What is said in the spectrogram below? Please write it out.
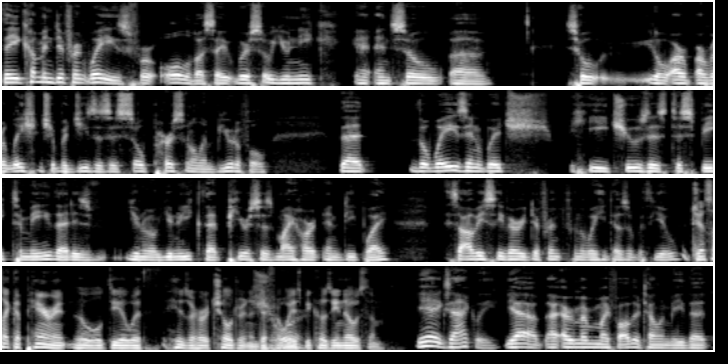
they come in different ways for all of us. I, we're so unique and, and so. Uh, so you know our, our relationship with jesus is so personal and beautiful that the ways in which he chooses to speak to me that is you know unique that pierces my heart in a deep way is obviously very different from the way he does it with you Just like a parent who will deal with his or her children in different ways because he knows them. yeah exactly yeah i, I remember my father telling me that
